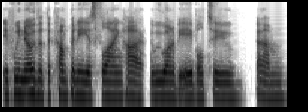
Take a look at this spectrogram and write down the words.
If we know that the company is flying high, we want to be able to um,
